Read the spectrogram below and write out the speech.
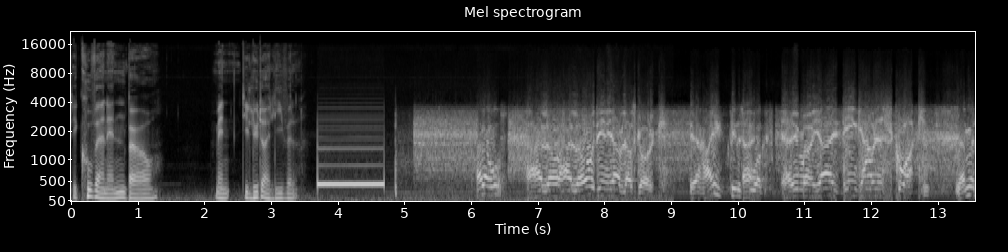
Det kunne være en anden Børge, men de lytter alligevel. Hallo? Hallo, hallo, din jävla skurk. Ja, hej, din skurk. Ja, ja, ja din gamle skurk. Hvem er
